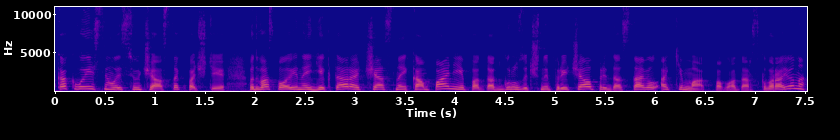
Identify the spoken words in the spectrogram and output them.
Как выяснилось, участок почти в 2,5 гектара частной компании под отгрузочный причал предоставил Акимат Павлодарского района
